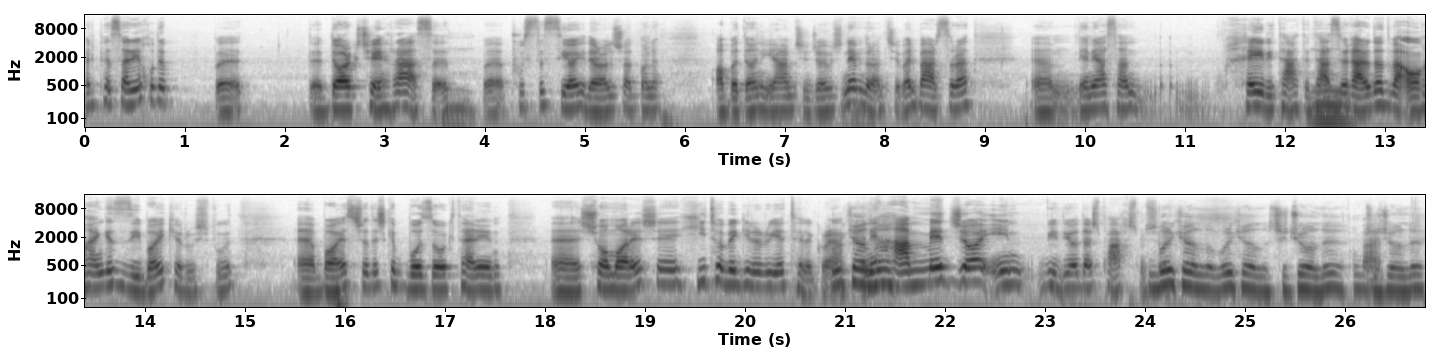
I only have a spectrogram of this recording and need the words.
ولی پسری خود دارک چهره است. پوست سیاهی داره. حالا شاید مال آبادان یا همچین جایی باشه. نمی‌دونم چیه ولی به صورت یعنی اصلا خیلی تحت تاثیر قرار داد و آهنگ زیبایی که روش بود باعث شدش که بزرگترین شمارش هیتو بگیره روی تلگرام. یعنی همه جا این ویدیو داشت پخش می‌شد باریکلا باریکلا چه جاله چه. جاله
